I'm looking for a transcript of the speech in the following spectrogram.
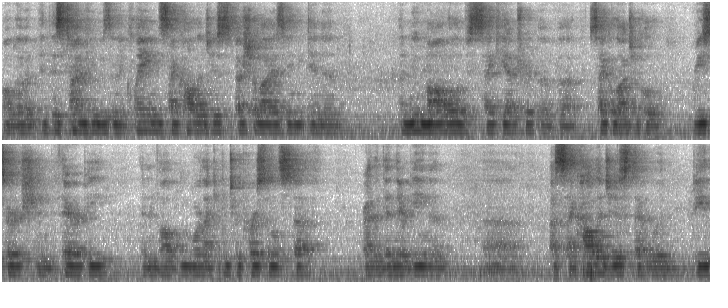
although at this time he was an acclaimed psychologist specializing in a, a new model of psychiatric, of uh, psychological research and therapy that involved more like interpersonal stuff, rather than there being a, uh, a psychologist that would be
